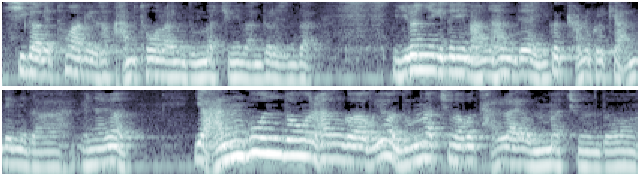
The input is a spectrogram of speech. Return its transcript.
시각의 통합이 돼서 감통을 하면 눈 맞춤이 만들어진다. 이런 얘기들이 많이 하는데 이거 별로 그렇게 안 됩니다. 왜냐하면 이 안구 운동을 하는 거하고요. 눈 맞춤하고는 달라요. 눈 맞춤 운동.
